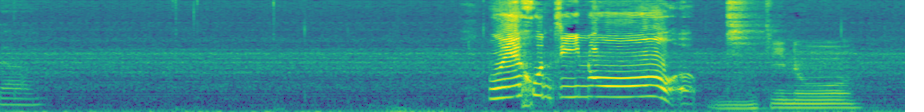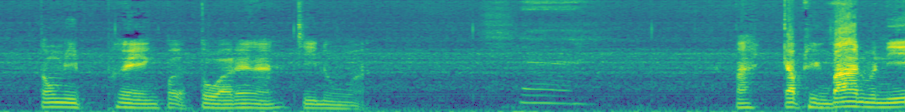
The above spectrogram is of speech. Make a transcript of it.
แล้วอุ้ยคุณจีโนเอออืมจีนู ต้องมีเพลงเปิดตัวด้วยนะ จีนูอะใช่ไปกลับถึงบ้านวันนี้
